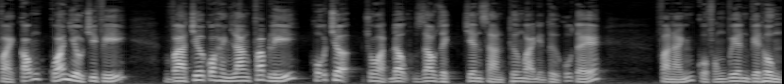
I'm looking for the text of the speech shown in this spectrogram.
phải cõng quá nhiều chi phí và chưa có hành lang pháp lý hỗ trợ cho hoạt động giao dịch trên sàn thương mại điện tử quốc tế. Phản ánh của phóng viên Việt Hùng,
